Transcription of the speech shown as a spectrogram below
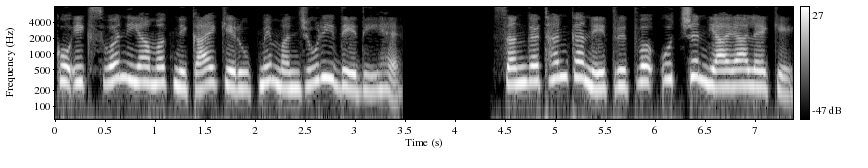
को एक स्वनियामक निकाय के रूप में मंजूरी दे दी है। संगठन का नेतृत्व उच्च न्यायालय के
